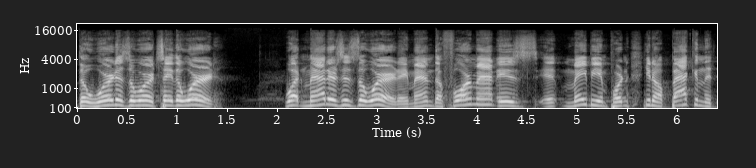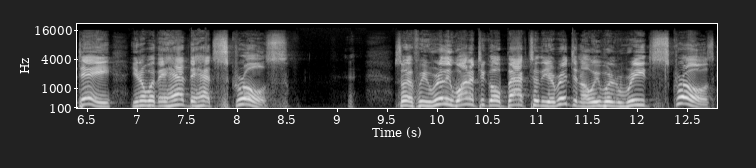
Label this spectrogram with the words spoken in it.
The word is the word. Say the word. What matters is the word, amen. The format is it may be important. You know, back in the day, you know what they had? They had scrolls. So if we really wanted to go back to the original, we would read scrolls.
